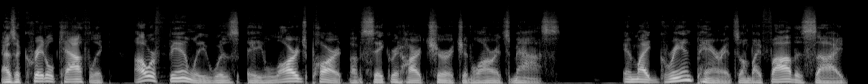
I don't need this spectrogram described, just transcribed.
As a cradle Catholic, our family was a large part of Sacred Heart Church in Lawrence, Mass. And my grandparents on my father's side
